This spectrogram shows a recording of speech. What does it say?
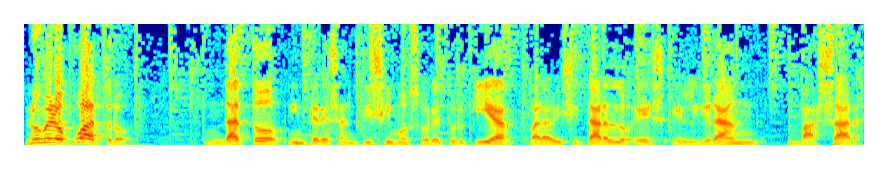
Número 4. Un dato interesantísimo sobre Turquía para visitarlo es el Gran Bazar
